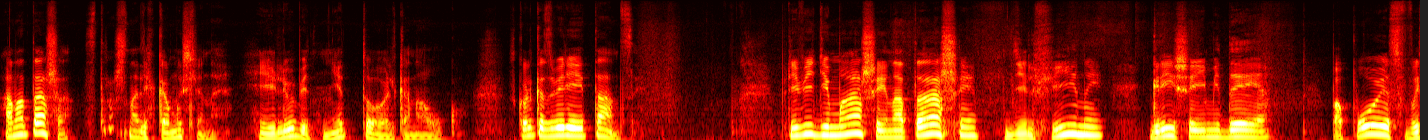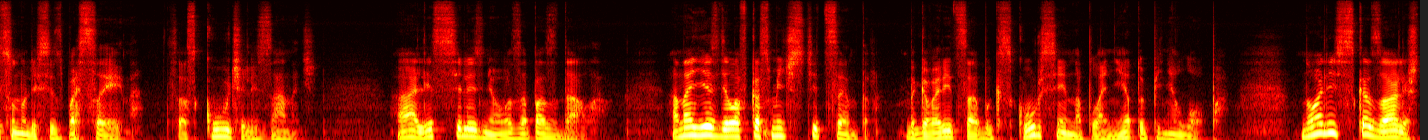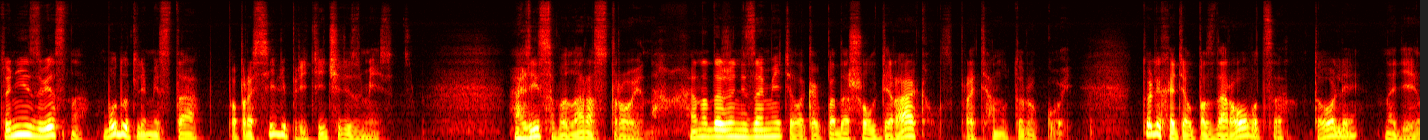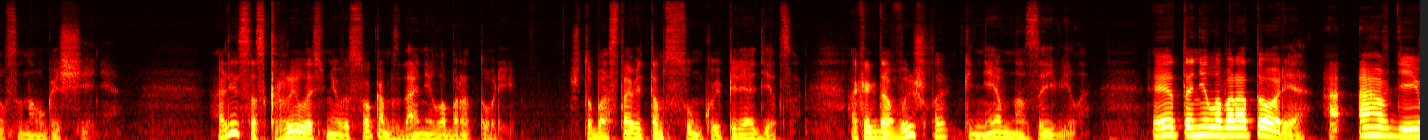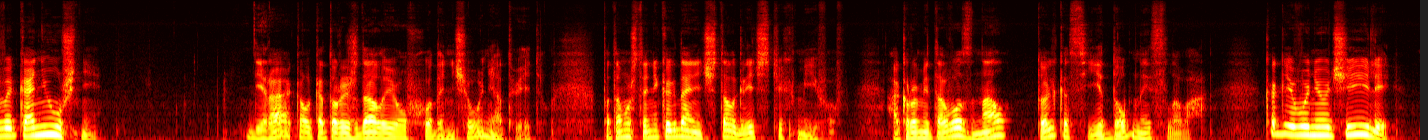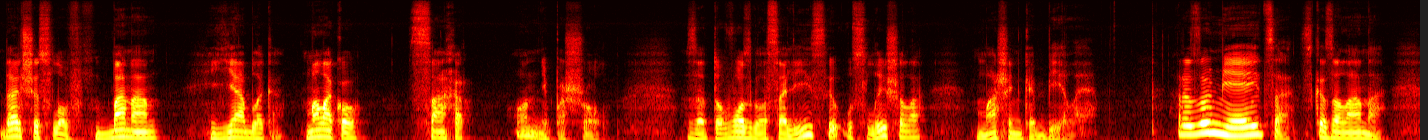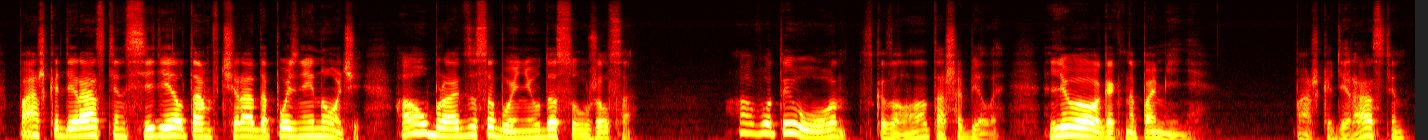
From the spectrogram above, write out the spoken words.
А Наташа страшно легкомысленная и любит не только науку, сколько зверей и танцы. При виде Маши и Наташи, дельфины, Гриша и Медея по пояс высунулись из бассейна, соскучились за ночь. А Алиса Селезнева запоздала. Она ездила в космический центр договориться об экскурсии на планету Пенелопа. Но Алисе сказали, что неизвестно, будут ли места, попросили прийти через месяц. Алиса была расстроена. Она даже не заметила, как подошел Геракл с протянутой рукой. То ли хотел поздороваться, то ли надеялся на угощение. Алиса скрылась в невысоком здании лаборатории, чтобы оставить там сумку и переодеться. А когда вышла, гневно заявила. «Это не лаборатория, а Авдиевы конюшни. Геракл, который ждал ее у входа, ничего не ответил, потому что никогда не читал греческих мифов, а кроме того знал только съедобные слова. Как его не учили, дальше слов банан, яблоко, молоко, сахар он не пошел. Зато возглас Алисы услышала Машенька Белая. «Разумеется», — сказала она, — Пашка Дераскин сидел там вчера до поздней ночи, а убрать за собой не удосужился. — А вот и он, — сказала Наташа Белая, — легок на помине. Пашка Дераскин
